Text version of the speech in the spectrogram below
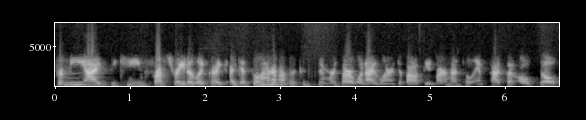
for me, I became frustrated, like I, I guess a lot of other consumers are, when I learned about the environmental impact. But also,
